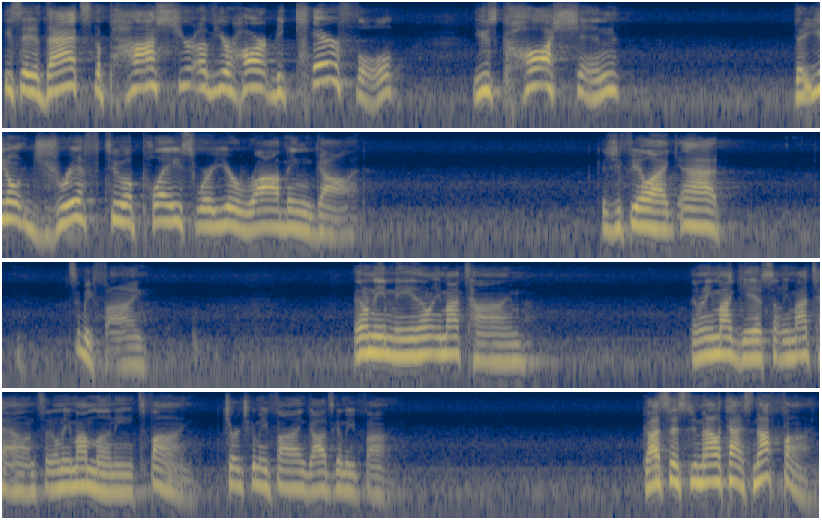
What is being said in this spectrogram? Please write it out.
He said, if that's the posture of your heart, be careful, use caution that you don't drift to a place where you're robbing God. Because you feel like, ah, it's going to be fine. They don't need me, they don't need my time. They don't need my gifts, they don't need my talents, they don't need my money. It's fine. Church going to be fine, God's going to be fine. God says to Malachi, it's not fine.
